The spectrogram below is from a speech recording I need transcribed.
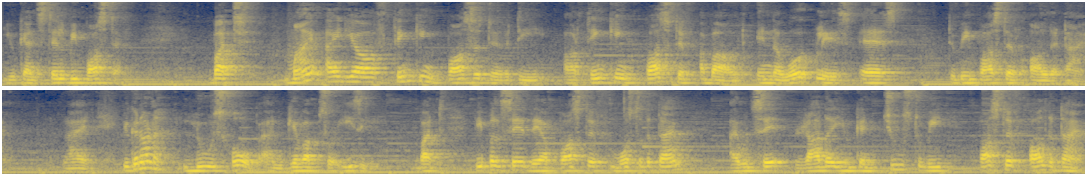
you can still be positive. But my idea of thinking positivity or thinking positive about in the workplace is to be positive all the time right? You cannot lose hope and give up so easily but people say they are positive most of the time. I would say rather you can choose to be positive all the time.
